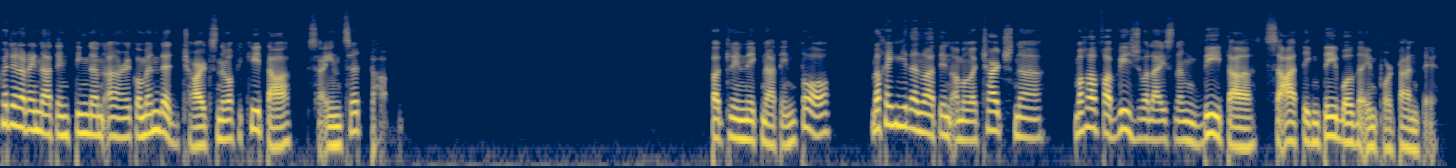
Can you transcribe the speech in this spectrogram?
pwede na rin natin tingnan ang recommended charts na makikita sa Insert tab. Pag clinic natin to, makikita natin ang mga charts na makaka-visualize ng data sa ating table na importante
